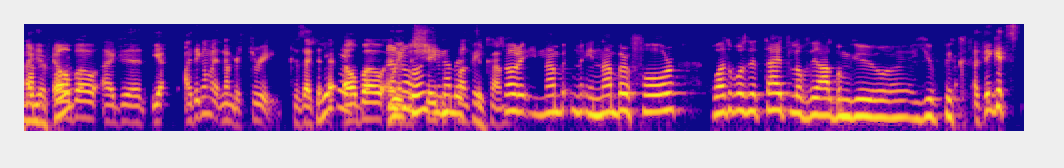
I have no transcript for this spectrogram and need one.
i did four? elbow i did yeah i think i'm at number three because i did Yeah, yeah. elbow and No, then no, the going shape to of number punk to come Sorry, in number in number four, what was the title of the album you you picked? i think it's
